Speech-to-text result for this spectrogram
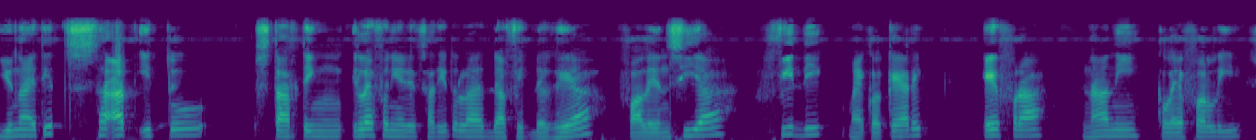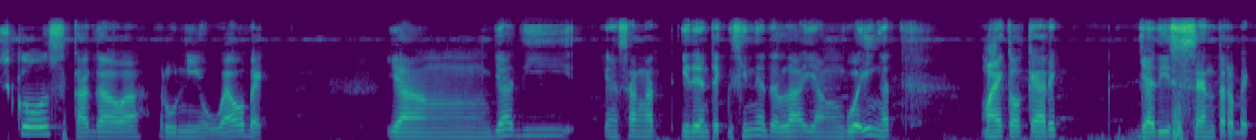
United saat itu starting 11 United saat itulah David De Gea, Valencia, Vidic, Michael Carrick, Evra, Nani, Cleverly, Scholes, Kagawa, Rooney, Welbeck. Yang jadi yang sangat identik di sini adalah yang gue inget Michael Carrick jadi center back.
